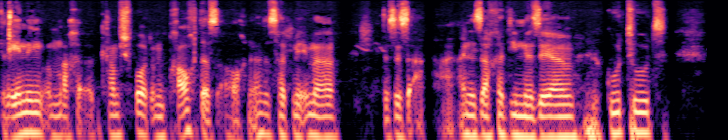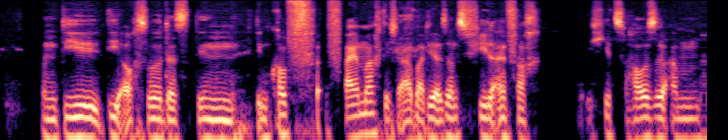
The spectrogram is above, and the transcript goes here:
Training und mache Kampfsport und brauche das auch. Ne? Das hat mir immer, das ist eine Sache, die mir sehr gut tut und die, die auch so das den, den Kopf frei macht. Ich arbeite ja sonst viel einfach ich hier zu Hause am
